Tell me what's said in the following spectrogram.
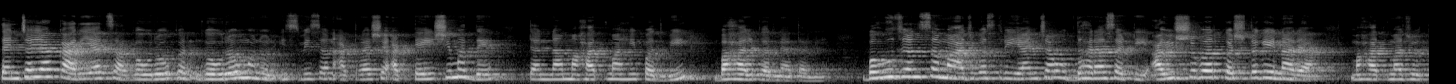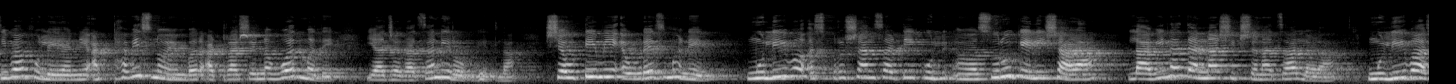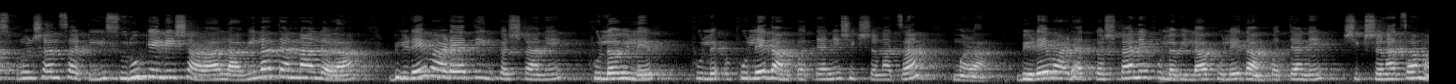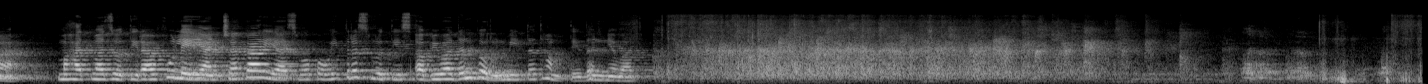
त्यांच्या या कार्याचा गौरव कर गौरव म्हणून इसवी सन अठराशे अठ्ठ्याऐंशीमध्ये त्यांना महात्मा ही पदवी बहाल करण्यात आली. बहुजन समाज व स्त्रियांच्या उद्धारासाठी आयुष्यभर कष्ट घेणाऱ्या महात्मा ज्योतिबा फुले यांनी अठ्ठावीस नोव्हेंबर अठराशे नव्वदमध्ये या जगाचा निरोप घेतला. शेवटी मी एवढेच म्हणेन मुली व अस्पृश्यांसाठी कुल सुरू केली शाळा लाविला त्यांना शिक्षणाचा लळा. मुली व अस्पृश्यांसाठी सुरू केली शाळा. लाविला त्यांना लळा. भिडेवाड्यातील कष्टाने फुलविले फुले फुले दाम्पत्याने शिक्षणाचा मळा. भिडेवाड्यात कष्टाने फुलविला फुले दाम्पत्याने शिक्षणाचा मळा. महात्मा ज्योतिराव फुले यांच्या कार्यास व पवित्र स्मृतीस अभिवादन करून मी इथं थांबते. धन्यवाद.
